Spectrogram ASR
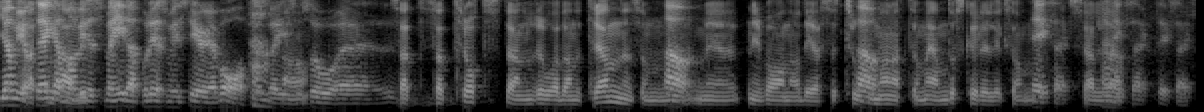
Ja men jag tänker att man ville smida på det som Hysteria var på ett vis. Och så, eh, Så att, så att trots den rådande trenden som Ja. med Nirvana och det så trodde Ja. man att de ändå skulle liksom exakt. sälja Exakt, exakt.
